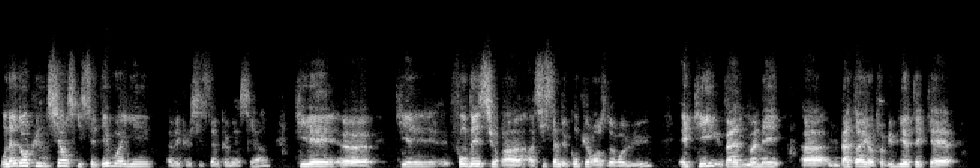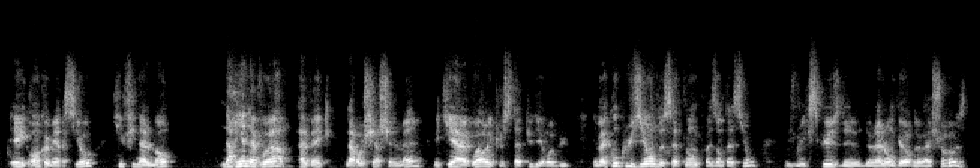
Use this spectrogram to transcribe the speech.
On a donc une science qui s'est dévoyée avec le système commercial, qui est, euh, fondée sur un, système de concurrence de revues et qui va mener à une bataille entre bibliothécaires et grands commerciaux qui finalement n'a rien à voir avec la recherche elle-même, mais qui a à voir avec le statut des revues. Et ma conclusion de cette longue présentation, et je m'excuse de, la longueur de la chose,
